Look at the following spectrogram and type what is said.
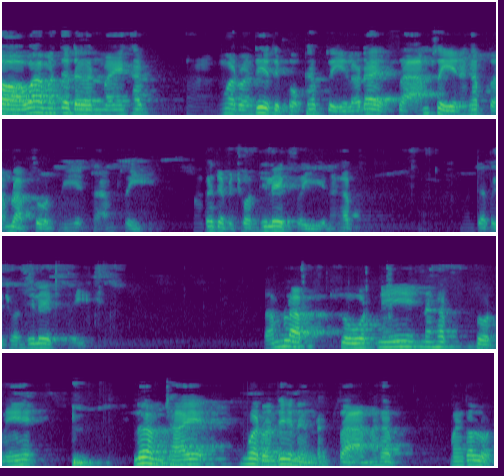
ต่อว่ามันจะเดินไหมครับงวดวันที่สิบหกทับสี่เราได้สามสี่นะครับสำหรับสูตรนี้สามสี่ ก็จะไปชนที่เลขสี่นะครับ มันจะไปชนที่เลขสี่สำหรับสูตรนี้นะครับ สูตรนี้ เริ่มใช้งวดวันที่หนึ่งทับสามนะครับ มันก็หลุด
